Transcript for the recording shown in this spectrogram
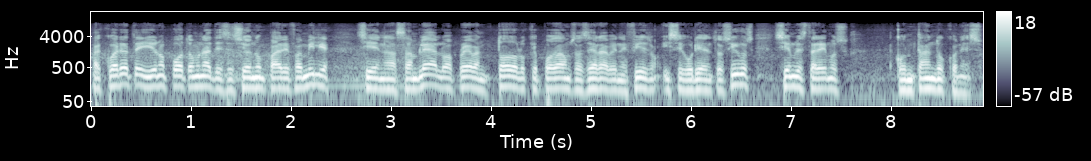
Acuérdate, yo no puedo tomar una decisión de un padre de familia. Si en la asamblea lo aprueban todo lo que podamos hacer a beneficio y seguridad de nuestros hijos, siempre estaremos contando con eso.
